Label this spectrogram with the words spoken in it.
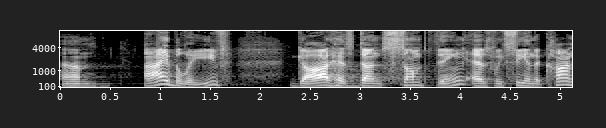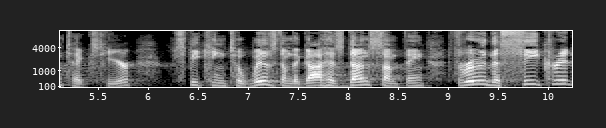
Um, I believe God has done something, as we see in the context here, speaking to wisdom, that God has done something through the secret,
